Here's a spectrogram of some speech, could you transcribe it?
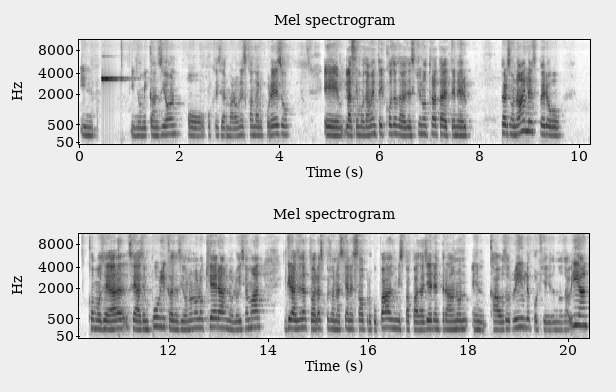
y, no mi canción o, que se armara un escándalo por eso. Eh, lastimosamente hay cosas a veces que uno trata de tener personales, pero como sea, se hacen públicas, así uno no lo quiera, no lo hice mal gracias a todas las personas que han estado preocupadas. Mis papás ayer entraron en caos horrible porque ellos no sabían,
